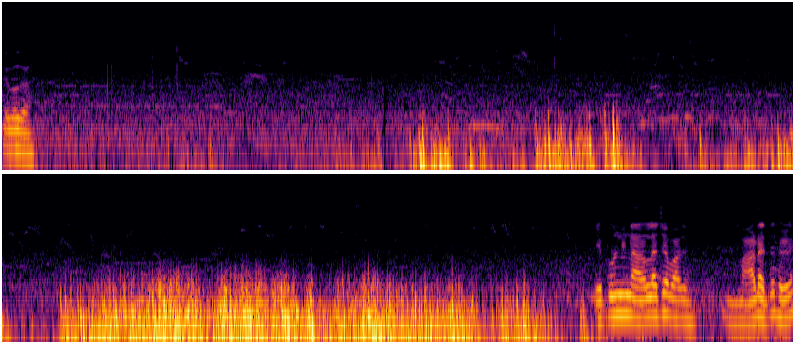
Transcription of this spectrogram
हे बघा. हे पूर्ण नारळाच्या बाग माड आहेत सगळे?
